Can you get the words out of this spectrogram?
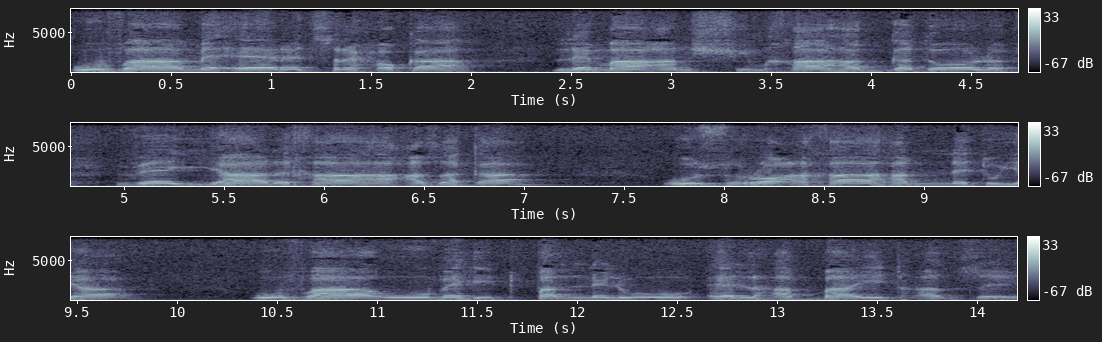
ובא מארץ רחוקה, למען שמך הגדול וידך החזקה, וזרועך הנטויה, ובאו והתפללו אל הבית הזה.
